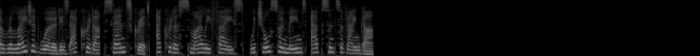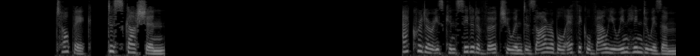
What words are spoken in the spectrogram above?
A related word is akrodha Sanskrit, akrita smiley face, which also means absence of anger. Topic. Discussion Akrodha is considered a virtue and desirable ethical value in Hinduism.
